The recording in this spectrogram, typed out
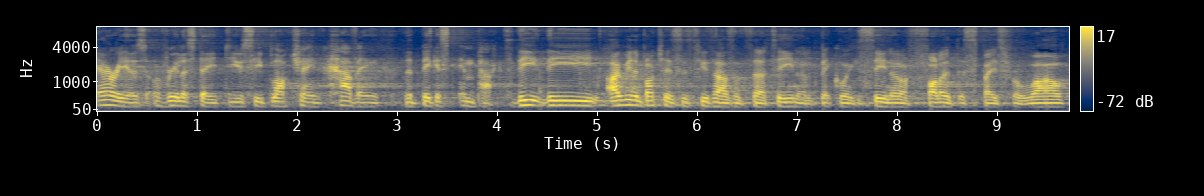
areas of real estate do you see blockchain having the biggest impact? The, the, I've been in blockchain since 2013. I'm a Bitcoin casino. I've followed this space for a while.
